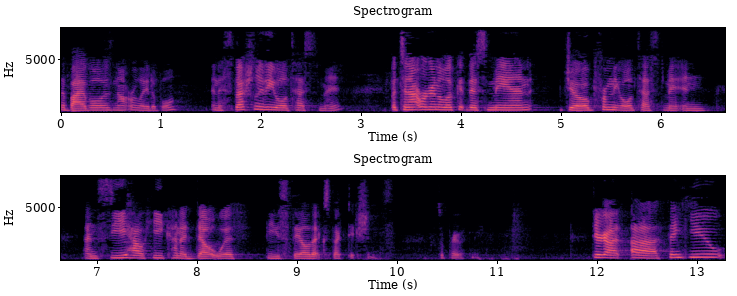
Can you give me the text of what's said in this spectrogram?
the Bible is not relatable, and especially the Old Testament. But tonight we're going to look at this man, Job, from the Old Testament and, and see how he kind of dealt with these failed expectations. So pray with me. Dear God, uh, thank you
